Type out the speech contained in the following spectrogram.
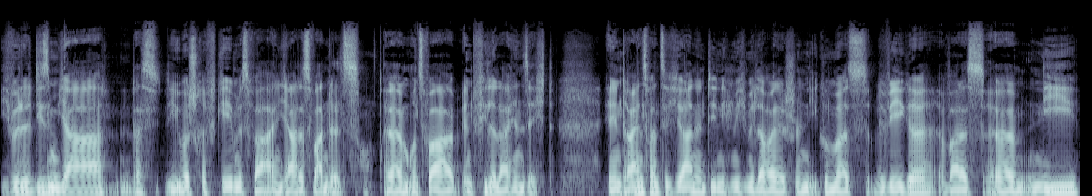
Ich würde diesem Jahr das, die Überschrift geben, es war ein Jahr des Wandels. Ähm, und zwar in vielerlei Hinsicht. In den 23 Jahren, in denen ich mich mittlerweile schon in E-Commerce bewege, war das ähm, nie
